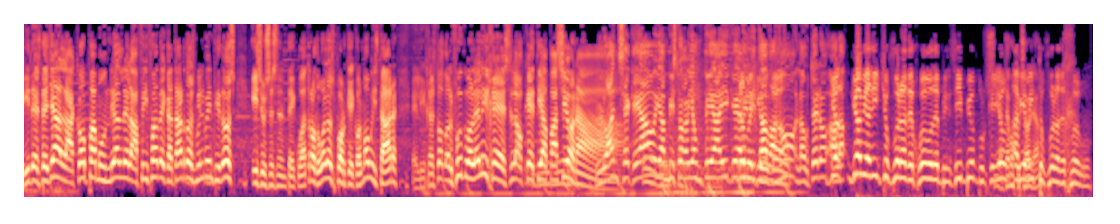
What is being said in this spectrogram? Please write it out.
y desde ya la Copa Mundial de la FIFA de Qatar 2022 y sus 64 duelos porque con Movistar eliges todo el fútbol, eliges lo que te apasiona. Lo han chequeado y han visto que había un pie ahí que No habilitaba. ¿no? Lautero. a Yo, la- yo había dicho fuera de juego de principio porque Sí, yo había ya. visto fuera de juego.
